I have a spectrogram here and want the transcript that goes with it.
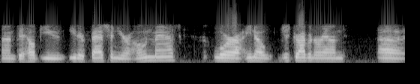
um, to help you either fashion your own mask or, you know, just driving around uh,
